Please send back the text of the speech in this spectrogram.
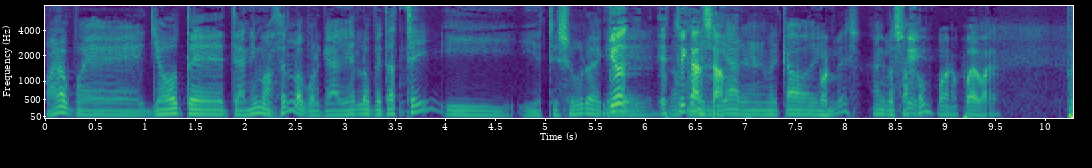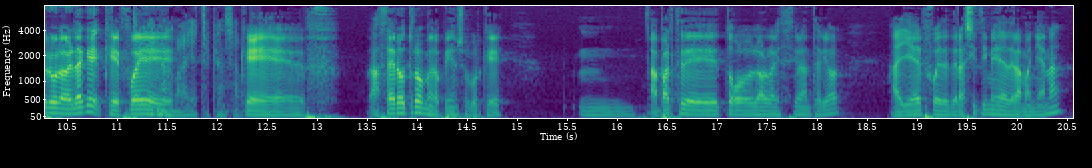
Bueno, pues yo te, te animo a hacerlo porque ayer lo petaste y, y estoy seguro de que Yo estoy cansado. en el mercado de Por- inglés, Sí, anglosajón. bueno, pues vale. Pero la verdad que, que fue normal que estés cansado. que pff, hacer otro me lo pienso porque mm, aparte de toda la organización anterior, ayer fue desde las siete y media de la mañana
